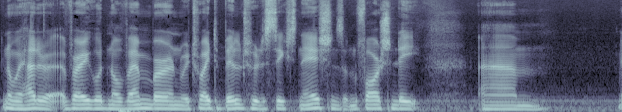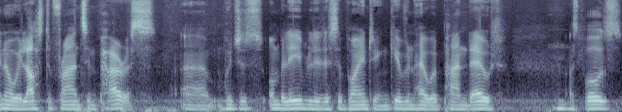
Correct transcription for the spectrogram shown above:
you know, we had a, a very good November, and we tried to build through the Six Nations. Unfortunately, um, you know, we lost to France in Paris, um, which is unbelievably disappointing given how it panned out. I suppose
